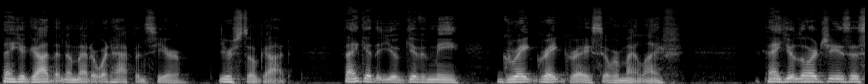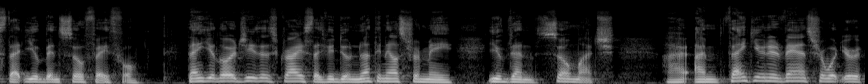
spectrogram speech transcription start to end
Thank you, God, that no matter what happens here, you're still God. Thank you that you've given me great, great grace over my life. Thank you, Lord Jesus, that you've been so faithful. Thank you, Lord Jesus Christ, that if you do nothing else for me, you've done so much. I, am thanking you in advance for what your,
